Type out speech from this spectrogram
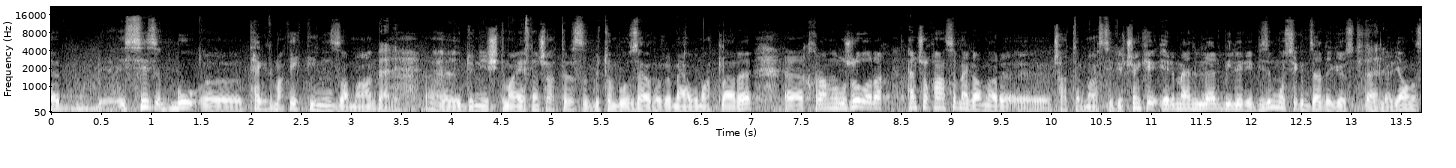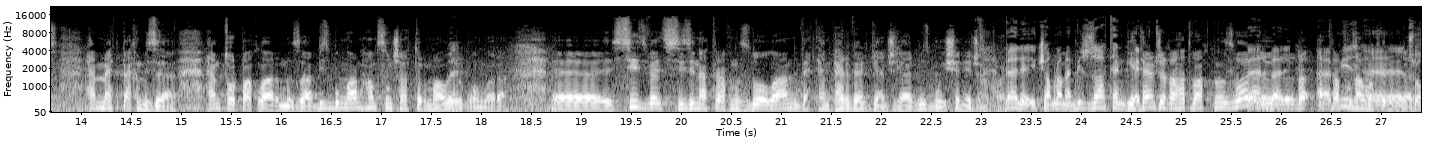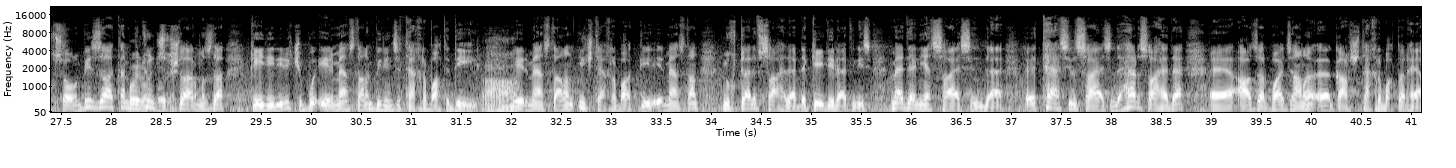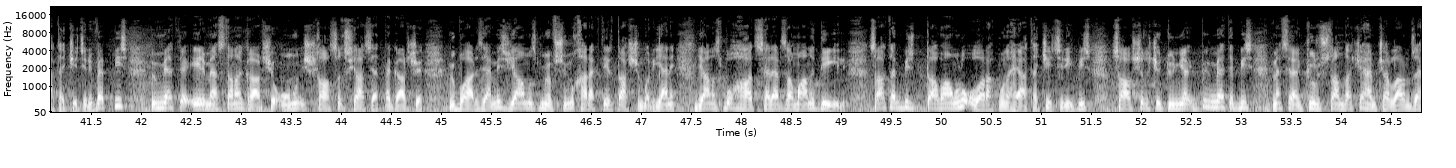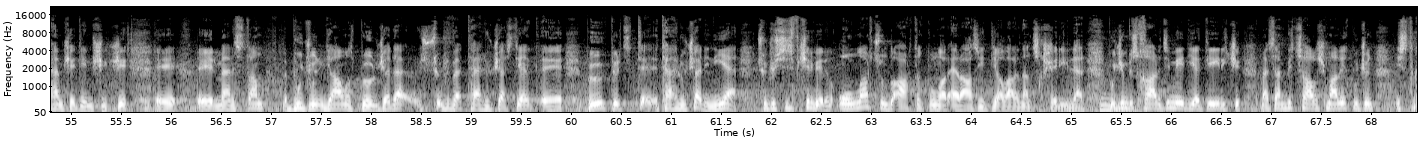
Siz bu ə, təqdimatı etdiyiniz zaman Bəli. ə, dünya ictimaiyyətinə çatdırırsınız bütün bu zəruri məlumatları. Ə, Xronoloji olaraq ən çox hansı məqamları ə, çatdırmaq istəyirik? Çünki ermənilər bilirik, bizim musiqimizə də göz tikirlər. Bəli. Yalnız həm mətbəximizə, həm torpaqlarımıza biz bunların hamısını çatdırmalıyıq onlara. Ə, Siz və sizin ətrafınızda olan vətənpərvər gənclərimiz bu işi necə aparır? Bəli, Kamran müəllim, biz zaten Yetərincə rahat vaxtınız var. Bəli, bəli. ə, ra- Ətraflı Biz, məlumat e, verə bilərsiniz. Çox sağ olun. Biz zaten Buyurun, bütün buyurun. çıxışlarımızda qeyd edirik ki, bu Ermənistanın birinci təxribatı deyil. Aha. Ermənistanın ilk təxribatı deyil. Ermənistan müxtəlif sahələrdə qeyd elədiniz. Mədəniyyət sahəsində, e, təhsil sahəsində, hər sahədə e, Azərbaycanı e, qarşı təxribatlar həyata keçirir və biz ümumiyyətlə Ermənistana qarşı, onun işğalçılıq siyasətinə qarşı mübarizəmiz yalnız mövsümi xarakter daşımır. Yəni yalnız bu hadisələr zamanı deyil. Zaten biz davamlı olaraq bunu həyata keçiririk. Biz çalışırıq ki, dünya ümumiyyətlə biz məsələn Gürcüstandakı həmkarlarımıza həmişə demişik ki, e, Ermənistan bu gün yalnız bölgədə sülh və təhlükəsizliyə e, böyük bir tə- təhlükədir. Niyə? Çünki siz fikir verin, onlar üçün də artıq bunlar ərazi iddialarından çıxış eləyirlər. Bu gün biz xarici mediaya deyirik ki, məsələn biz çalışmalıyıq bu gün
